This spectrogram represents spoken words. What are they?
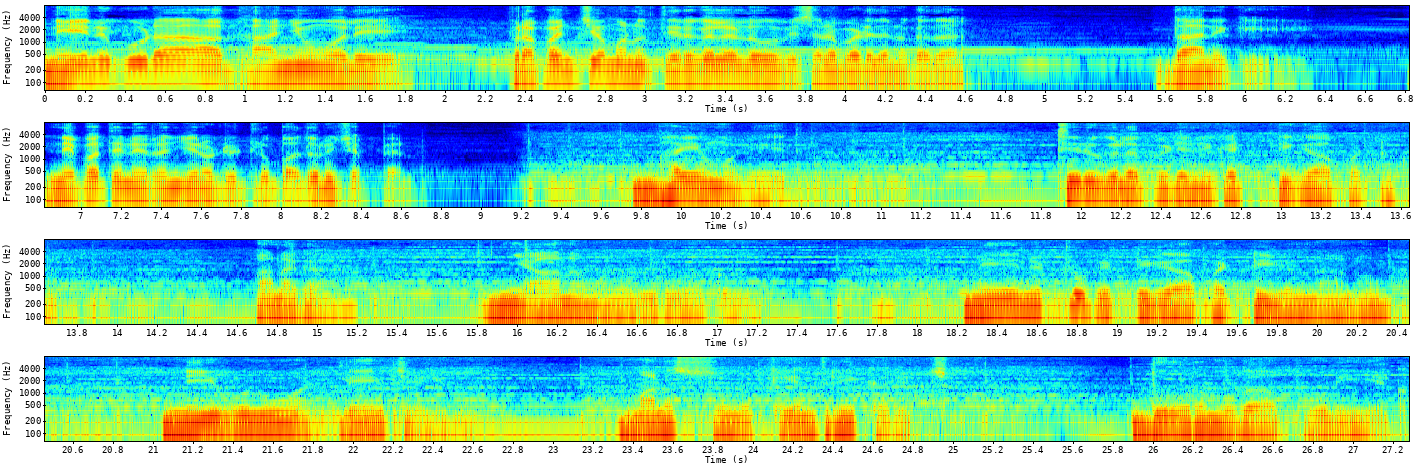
నేను కూడా ఆ ధాన్యం వలె ప్రపంచమును తిరగలలో విసరబడెదను కదా? దానికి నిపతి నిరంజనుడిట్లు బదులు చెప్పాను. భయము లేదు. తిరుగుల పిడిని గట్టిగా పట్టుకుని అనగా జ్ఞానమును విడువకుము నేనెట్లు గట్టిగా పట్టియున్నాను నీవును అట్లే చేయు. మనస్సును కేంద్రీకరించు. దూరముగా పూనీయకు.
